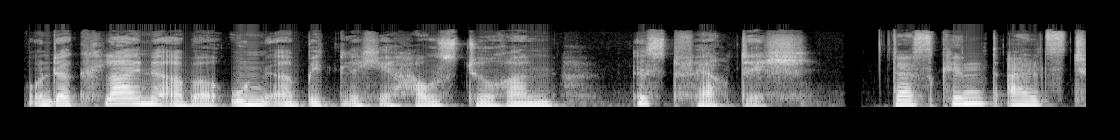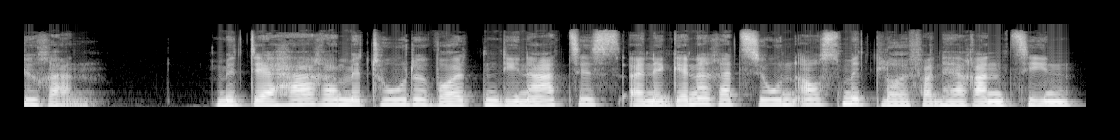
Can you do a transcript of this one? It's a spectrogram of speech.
Und der kleine, aber unerbittliche Haustyrann ist fertig. Das Kind als Tyrann. Mit der Hara-Methode wollten die Nazis eine Generation aus Mitläufern heranziehen.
